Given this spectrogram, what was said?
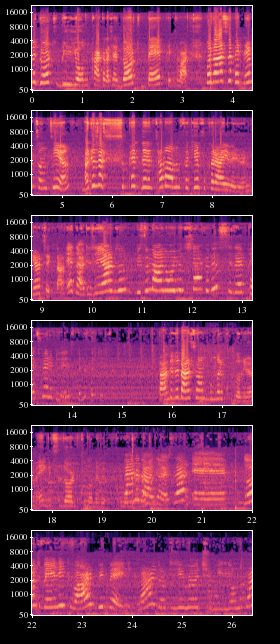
ve 4 milyonluk arkadaşlar 4B peti var. Bu arada ben size petlerimi tanıtayım. Arkadaşlar şu petlerin tamamını fakir fukaraya veriyorum gerçekten. Evet arkadaşlar eğer bizim, bizimle aynı oyunu size pet verebiliriz. Tabii fakirseniz. Bende de ben şu an bunları kullanıyorum. En güçlü 4'ü kullanıyorum. Bende de arkadaşlar eee 4 B'lik var, 1 B'lik var, 423 milyonluk var,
